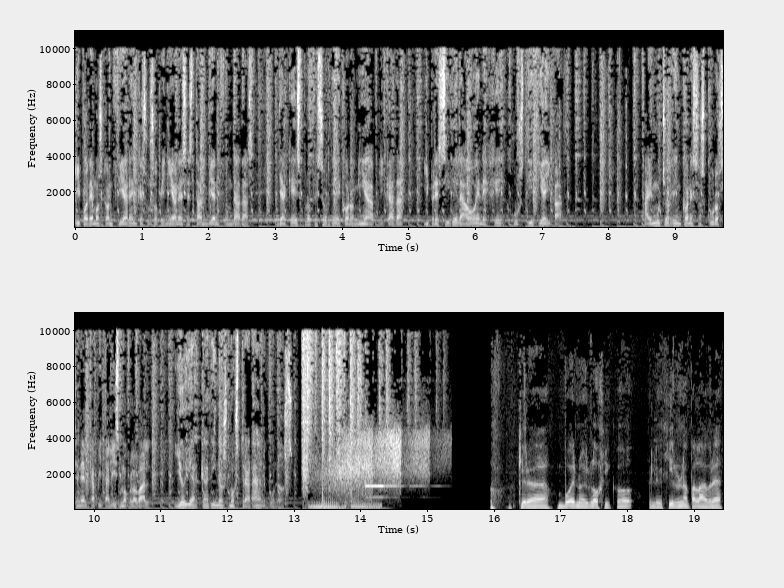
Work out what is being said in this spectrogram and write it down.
Y podemos confiar en que sus opiniones están bien fundadas, ya que es profesor de economía aplicada y preside la ONG Justicia y Paz. Hay muchos rincones oscuros en el capitalismo global y hoy Arcadi nos mostrará algunos. Que bueno y lógico elegir una palabra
